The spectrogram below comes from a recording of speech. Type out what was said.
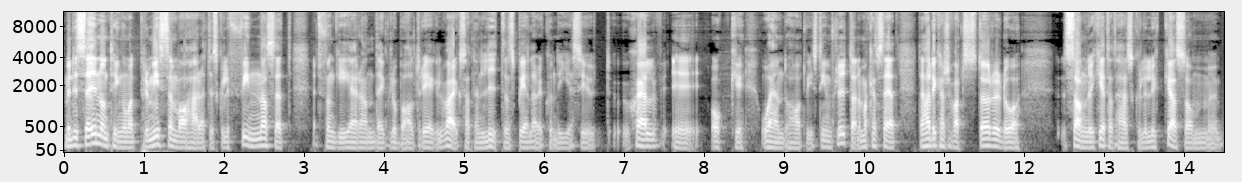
Men det säger någonting om att premissen var här att det skulle finnas ett, ett fungerande globalt regelverk så att en liten spelare kunde ge sig ut själv eh, och, och ändå ha ett visst inflytande. Man kan säga att det hade kanske varit större då sannolikhet att det här skulle lyckas om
